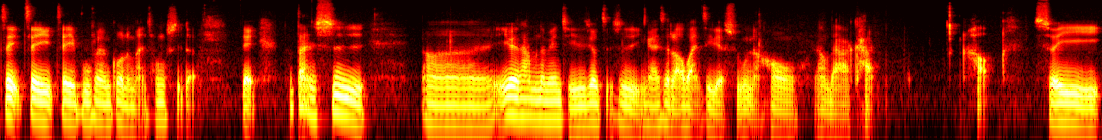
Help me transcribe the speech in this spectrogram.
这这这一部分过得蛮充实的，对，但是呃因为他们那边其实就只是应该是老板自己的书，然后让大家看好，所以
